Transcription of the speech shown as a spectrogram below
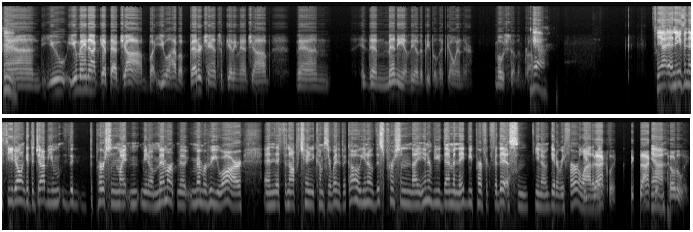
Hmm. And you you may not get that job, but you will have a better chance of getting that job than than many of the other people that go in there. Most of them, probably. Yeah. Yeah, and even if you don't get the job, you the the person might you know remember remember who you are, and if an opportunity comes their way, they're like, oh, you know, this person I interviewed them, and they'd be perfect for this, and you know, get a referral out of it. Exactly, exactly, yeah. totally.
